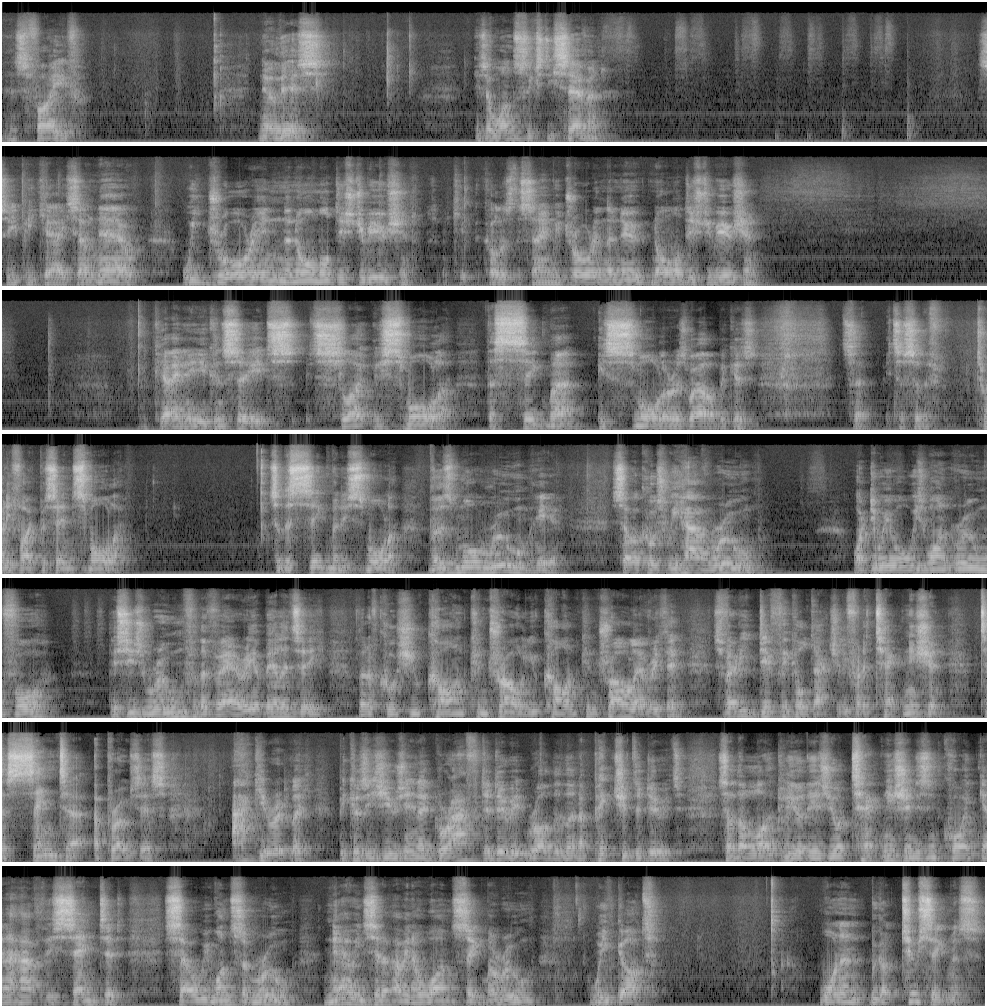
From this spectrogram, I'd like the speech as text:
There's five. Now this is a 167 CPK. So now we draw in the normal distribution. So we keep the colours the same. We draw in the new normal distribution. Okay, now you can see it's, it's slightly smaller the sigma is smaller as well because it's a, it's a sort of 25% smaller. So the sigma is smaller. There's more room here. So of course we have room. What do we always want room for? This is room for the variability that of course you can't control. You can't control everything. It's very difficult actually for a technician to center a process accurately because he's using a graph to do it rather than a picture to do it. So the likelihood is your technician isn't quite going to have this centered. So we want some room. Now instead of having a one sigma room, we've got one and we've got two sigmas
